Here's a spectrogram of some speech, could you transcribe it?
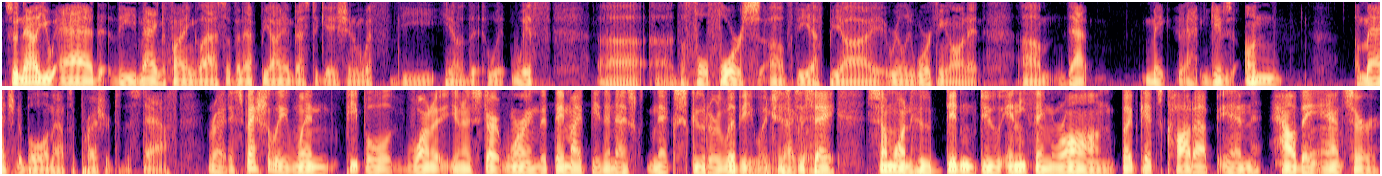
So now you add the magnifying glass of an FBI investigation with the you know the, with, with uh, uh, the full force of the FBI really working on it, um, that make gives unimaginable amounts of pressure to the staff. Right, especially when people want to, you know, start worrying that they might be the next next Scooter Libby, which Exactly. is to say, someone who didn't do anything wrong but gets caught up in how they answer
